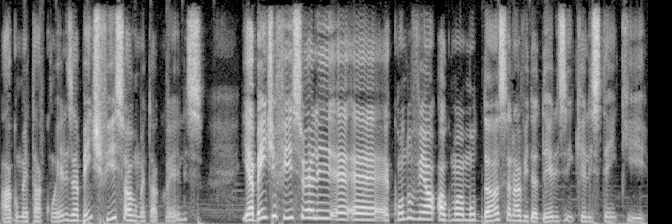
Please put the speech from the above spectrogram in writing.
argumentar com eles. É bem difícil argumentar com eles. E é bem difícil ele. É, é, é, quando vem alguma mudança na vida deles em que eles têm que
